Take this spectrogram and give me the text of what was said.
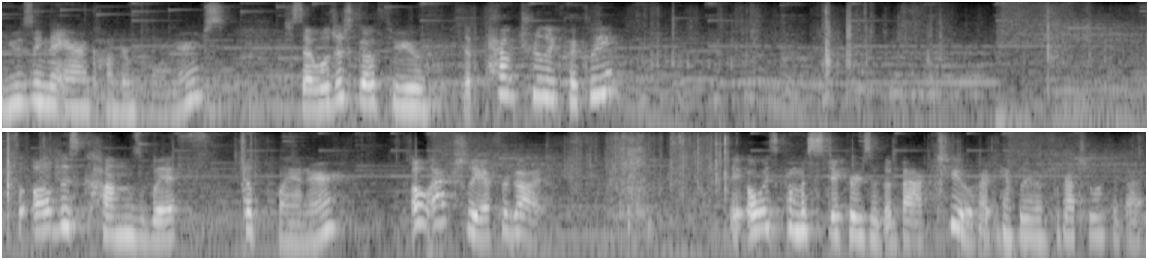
using the Erin Condren planners. So we'll just go through the pouch really quickly. So all this comes with the planner. Oh, actually, I forgot. They always come with stickers at the back too. I can't believe I forgot to look at that.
